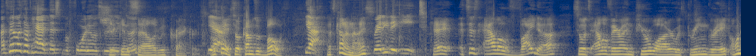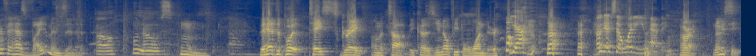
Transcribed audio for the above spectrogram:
I feel like I've had this before and it was really Chicken good. salad with crackers. Yeah. Okay, so it comes with both. Yeah, That's kind of nice. ready to eat. Okay, it says aloe vita, so it's aloe vera in pure water with green grape. I wonder if it has vitamins in it. Oh, who knows? Hmm. They had to put tastes great on the top because you know people wonder. Yeah. Okay, so what are you having All right, let me see.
